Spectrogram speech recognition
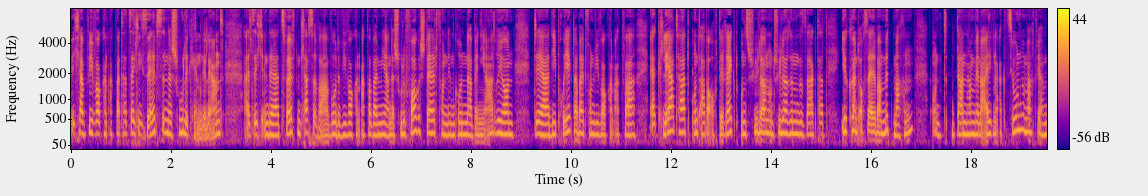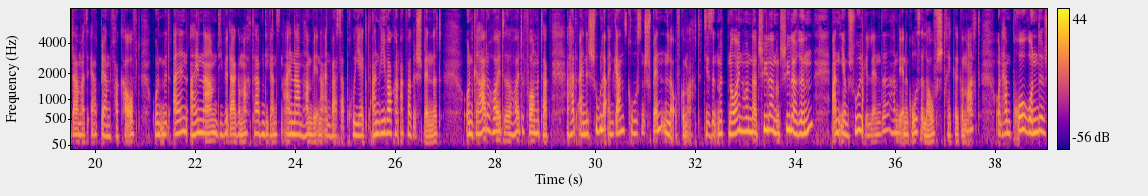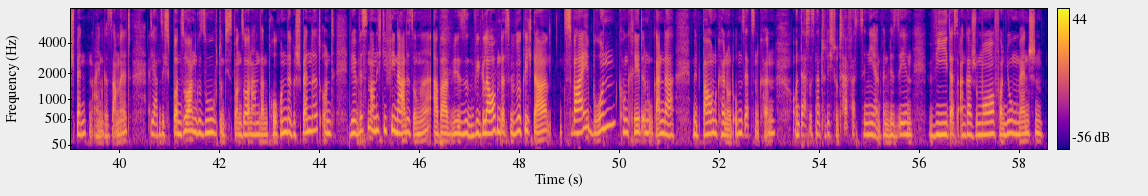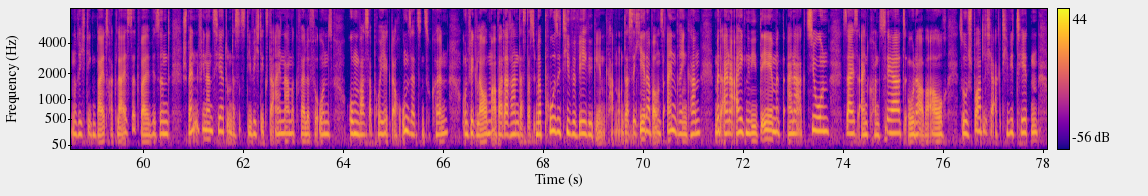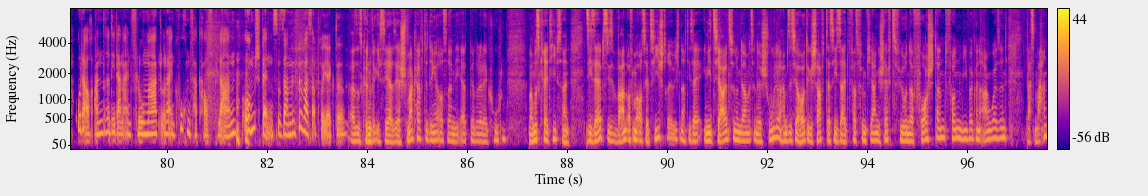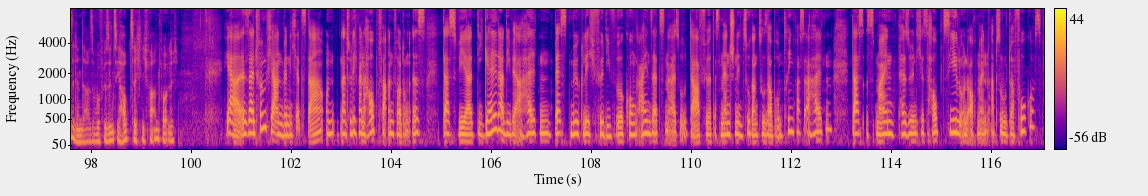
Ich habe Viva Con Aqua tatsächlich selbst in der Schule kennengelernt. Als ich in der 12. Klasse war, wurde Viva Con Aqua bei mir an der Schule vorgestellt von dem Gründer Benny Adrian, der die Projektarbeit von Viva Con Aqua erklärt hat und aber auch direkt uns Schülern und Schülerinnen gesagt hat, ihr könnt auch selber mitmachen. Und dann haben wir eine eigene Aktion gemacht. Wir haben damals Erdbeeren verkauft und mit allen Einnahmen, die wir da gemacht haben, die ganzen Einnahmen haben wir in ein Wasserprojekt an Viva Con Aqua gespendet. Und gerade heute, heute Vormittag, hat eine Schule einen ganz großen Spendenlauf gemacht. Die sind mit 900 Schülern und Schülerinnen an ihrem Schulgelände, haben die eine große Laufstrecke gemacht und haben pro Runde Spenden eingesammelt. Die haben sich Sponsoren gesucht und die Sponsoren haben dann pro Runde gespendet und wir wissen noch nicht die finale Summe, aber wir, wir glauben, dass wir wirklich da zwei Brunnen konkret in Uganda mitbauen können und umsetzen können. Und das ist natürlich total faszinierend, wenn wir sehen, wie das Engagement von jungen Menschen einen richtigen Beitrag leistet, weil wir sind spendenfinanziert und das ist die wichtigste Einnahmequelle für uns, um Wasserprojekte auch umsetzen zu können. Und wir glauben aber daran, dass das über positive Wege gehen kann und dass sich jeder bei uns einbringen kann mit einer eigenen Idee, mit einer Aktion, sei es ein Konzert oder aber auch so sportliche Aktivitäten oder auch andere andere, die dann einen Flohmarkt oder einen Kuchenverkauf planen, um Spenden zu sammeln für Wasserprojekte. Also es können wirklich sehr, sehr schmackhafte Dinge auch sein, die Erdbeeren oder der Kuchen. Man muss kreativ sein. Sie selbst, Sie waren offenbar auch sehr zielstrebig nach dieser Initialzündung damals in der Schule. Haben Sie es ja heute geschafft, dass Sie seit fast fünf Jahren geschäftsführender Vorstand von Viva Con Agua sind. Was machen Sie denn da? Also wofür sind Sie hauptsächlich verantwortlich? Ja, seit fünf Jahren bin ich jetzt da und natürlich meine Hauptverantwortung ist, dass wir die Gelder, die wir erhalten, bestmöglich für die Wirkung einsetzen, also dafür, dass Menschen den Zugang zu sauberem Trinkwasser erhalten. Das ist mein persönliches Hauptziel und auch mein absoluter Fokus.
